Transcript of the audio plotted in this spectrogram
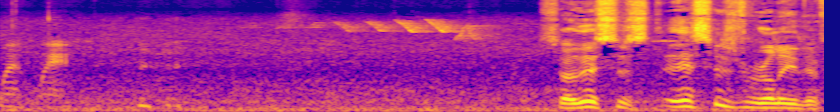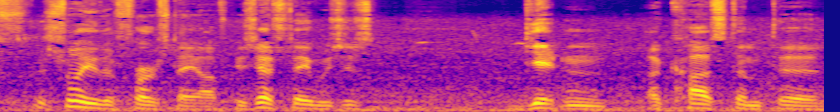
wah, wah. so this is this is really the it's really the first day off because yesterday was just getting accustomed to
